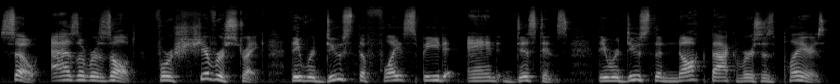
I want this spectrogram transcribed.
So, as a result, for Shiver Strike, they reduce the flight speed and distance. They reduce the knockback versus players,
